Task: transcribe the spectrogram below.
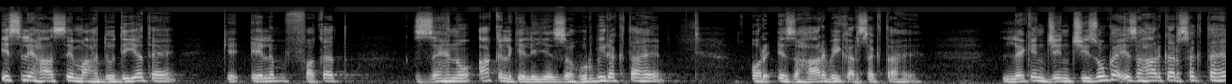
اس لحاظ سے محدودیت ہے کہ علم فقط ذہن و عقل کے لیے ظہور بھی رکھتا ہے۔ اور اظہار بھی کر سکتا ہے۔ لیکن جن چیزوں کا اظہار کر سکتا ہے،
